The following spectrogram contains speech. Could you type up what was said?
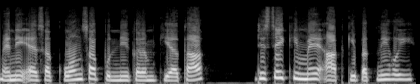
मैंने ऐसा कौन सा पुण्य कर्म किया था, जिससे कि मैं आपकी पत्नी हुई?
